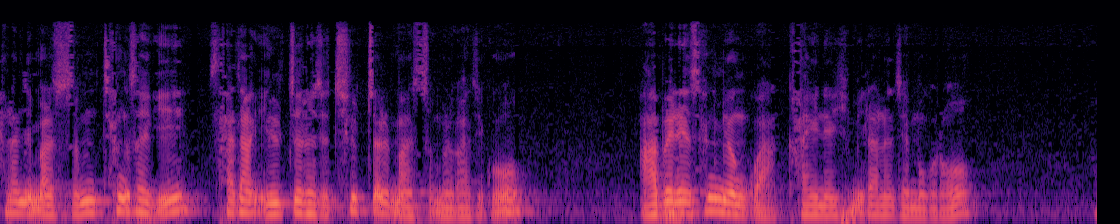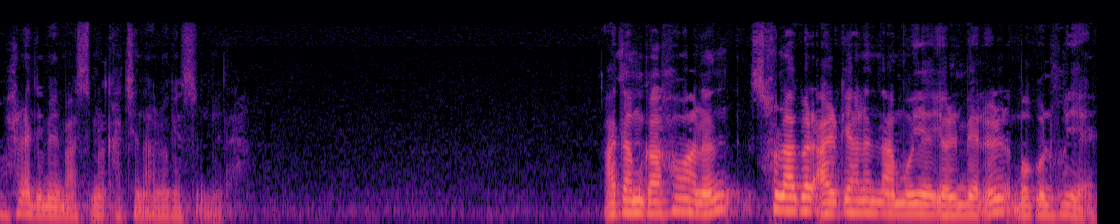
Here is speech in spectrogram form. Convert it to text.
하나님 말씀 창세기 4장 1절에서 7절 말씀을 가지고 아벨의 생명과 가인의 힘이라는 제목으로 하나님의 말씀을 같이 나누겠습니다. 아담과 하와는 선악을 알게 하는 나무의 열매를 먹은 후에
